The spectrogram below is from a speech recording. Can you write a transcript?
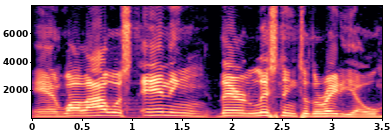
And while I was standing there listening to the radio,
